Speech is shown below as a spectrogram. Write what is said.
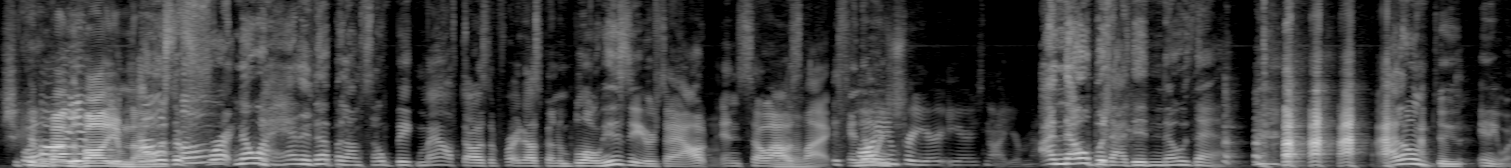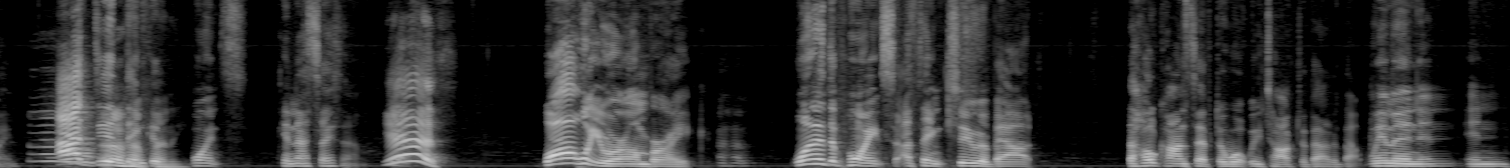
she couldn't Well, find the yeah, volume I was afraid. No, I had it up, but I'm so big mouthed. I was afraid I was going to blow his ears out, and so I was Oh. like, It's and volume she- for your ears, not your mouth. I know, but I didn't know that. I don't do anyway. I did Oh, think of funny. once. Can I say something? yes. While we were on break, one of the points I think too about the whole concept of what we talked about about women and, and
